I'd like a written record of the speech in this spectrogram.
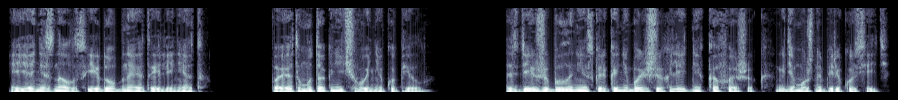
и я не знал, съедобно это или нет, поэтому так ничего и не купил. Здесь же было несколько небольших летних кафешек, где можно перекусить.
